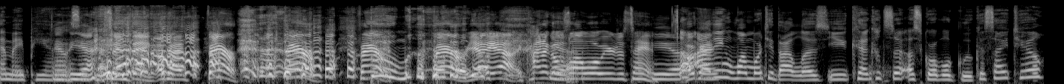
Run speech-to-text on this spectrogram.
MAP. and Yeah. Same thing. Okay, fair, fair, fair, fair. Yeah, yeah. It kind of goes along with what we were just saying. Yeah. Uh, Okay. Adding one more to that list, you can consider ascorbyl glucoside too.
